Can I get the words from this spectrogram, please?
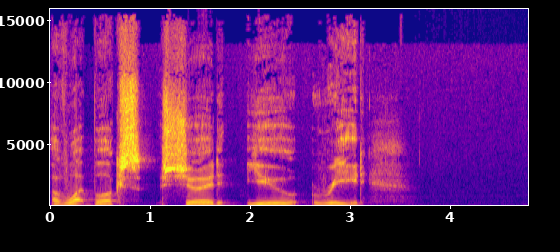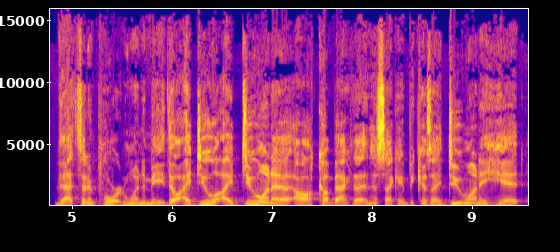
of what books should you read that's an important one to me. Though I do I do want to I'll come back to that in a second because I do want to hit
